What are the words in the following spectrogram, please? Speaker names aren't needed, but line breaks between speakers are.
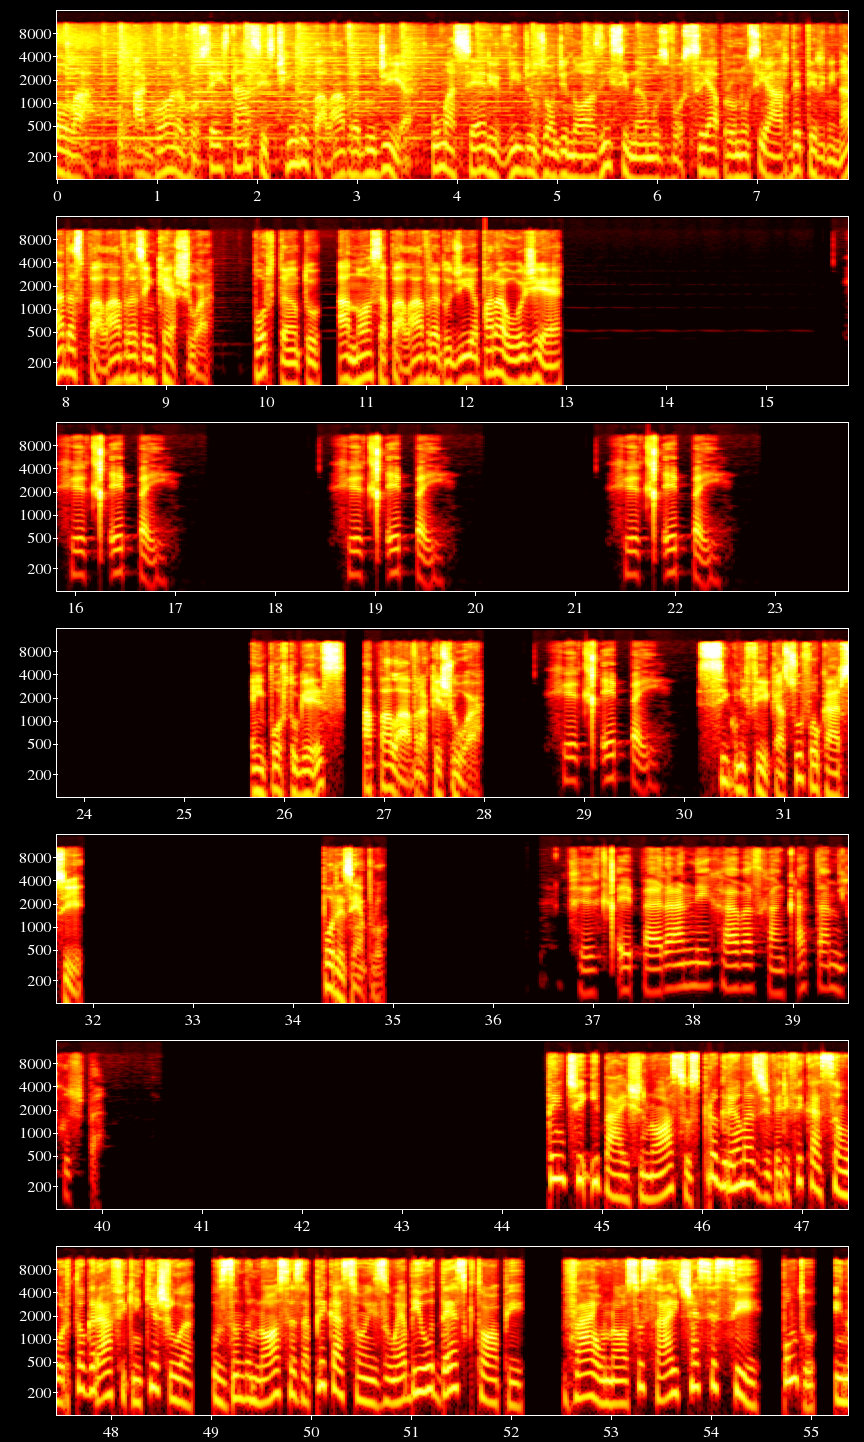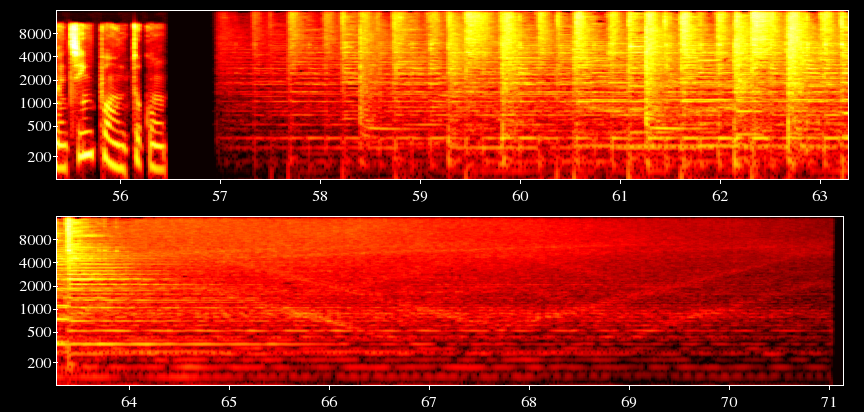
Olá! Agora você está assistindo Palavra do Dia, uma série de vídeos onde nós ensinamos você a pronunciar determinadas palavras em Quechua. Portanto, a nossa palavra do dia para hoje é. Em português, a palavra Quechua. Significa sufocar-se. Por exemplo,
havas hank'ata.
Tente e baixe nossos programas de verificação ortográfica em Quechua, usando nossas aplicações web ou desktop. Vá ao nosso site sc.inantim.com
